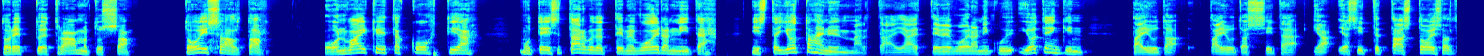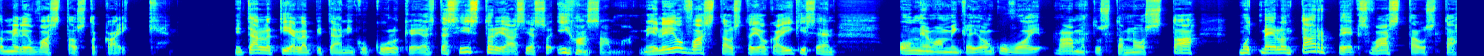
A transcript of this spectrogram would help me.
todettu, että raamatussa toisaalta on vaikeita kohtia, mutta ei se tarkoita, että me voida niitä, niistä jotain ymmärtää ja ettei me voida niin kuin jotenkin tajuta, tajuta sitä. Ja, ja sitten taas toisaalta meillä on vastausta kaikkeen niin tällä tiellä pitää niin kuin kulkea. Ja tässä historia-asiassa on ihan sama. Meillä ei ole vastausta joka ikiseen ongelmaan, minkä jonkun voi raamatusta nostaa, mutta meillä on tarpeeksi vastausta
